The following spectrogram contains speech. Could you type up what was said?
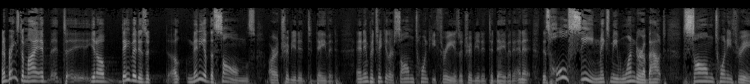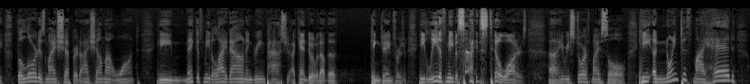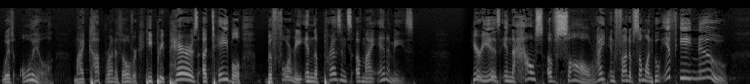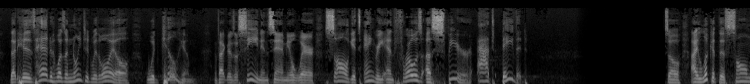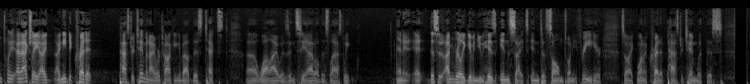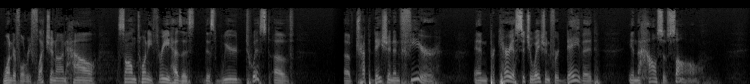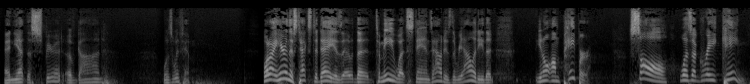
And it brings to mind, you know, David is a, a, many of the Psalms are attributed to David. And in particular, Psalm 23 is attributed to David. And it, this whole scene makes me wonder about Psalm 23. The Lord is my shepherd, I shall not want. He maketh me to lie down in green pasture. I can't do it without the King James Version. He leadeth me beside still waters. Uh, he restoreth my soul. He anointeth my head with oil. My cup runneth over. He prepares a table before me in the presence of my enemies. Here he is in the house of Saul, right in front of someone who, if he knew that his head was anointed with oil, would kill him. In fact, there's a scene in Samuel where Saul gets angry and throws a spear at David. So I look at this Psalm 20, and actually, I, I need to credit Pastor Tim and I were talking about this text uh, while I was in Seattle this last week. And it, it, this is, I'm really giving you his insights into Psalm 23 here. So I want to credit Pastor Tim with this wonderful reflection on how Psalm 23 has this, this weird twist of, of trepidation and fear and precarious situation for David in the house of Saul. And yet the Spirit of God was with him. What I hear in this text today is uh, the, to me, what stands out is the reality that, you know, on paper, Saul was a great king.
